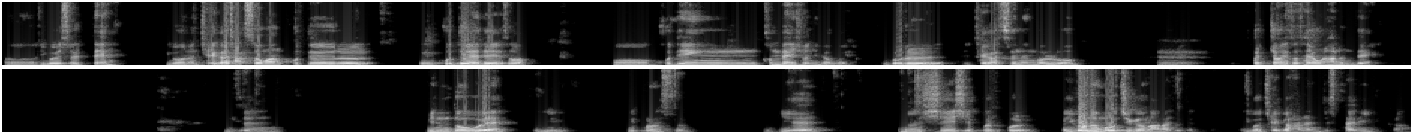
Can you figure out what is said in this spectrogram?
어, 이걸 쓸 때 이거는 제가 작성한 코드를 그 코드에 대해서 어, 코딩 컨벤션이라고 해요. 그거를 제가 쓰는 걸로 어, 설정해서 사용을 하는데 이제 윈도우에 여기 프리퍼런스 여기에 보면 C, C++. 이거는 뭐 지금 안 하셔도 됩니다. 이건 제가 하는 스타일이니까.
